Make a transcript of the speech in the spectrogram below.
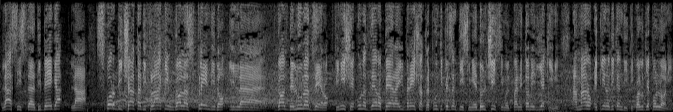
l'assist di Bega la sforbiciata di Flachi un gol splendido il gol dell'1-0 finisce 1-0 per il Brescia tre punti pesantissimi è dolcissimo il panettone di Iachini amaro e pieno di canditi quello di Apolloni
